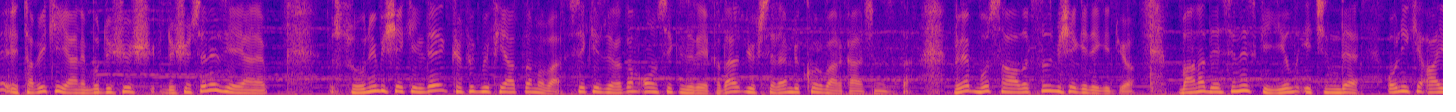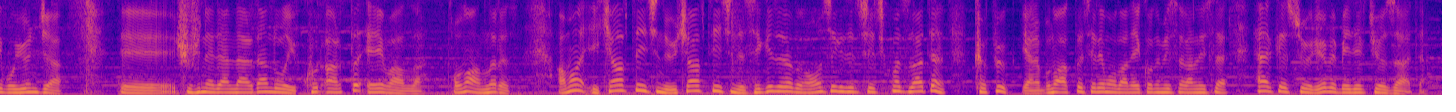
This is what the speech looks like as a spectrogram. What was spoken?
E, tabii ki yani bu düşüş düşünseniz ya yani suni bir şekilde köpük bir fiyatlama var. 8 liradan 18 liraya kadar yükselen bir kur var karşınızda. Ve bu sağlıksız bir şekilde gidiyor. Bana deseniz ki yıl içinde 12 ay boyunca e, şu şu nedenlerden dolayı kur arttı eyvallah. Onu anlarız. Ama 2 hafta içinde, 3 hafta içinde 8 liradan 18 liraya çıkması zaten köpük. Yani bunu aklı selim olan ekonomistler, analistler herkes söylüyor ve belirtiyor zaten.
